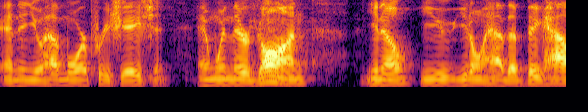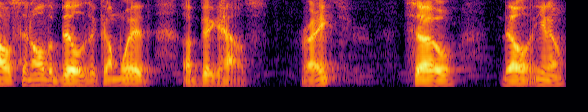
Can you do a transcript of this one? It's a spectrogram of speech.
and then you'll have more appreciation. And when they're gone, you know, you you don't have that big house and all the bills that come with a big house, right? So they'll, you know,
